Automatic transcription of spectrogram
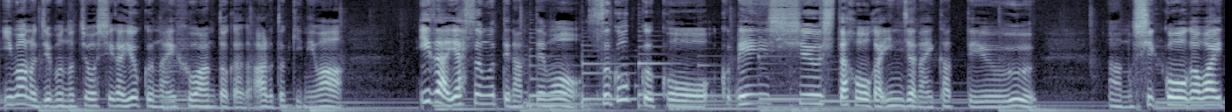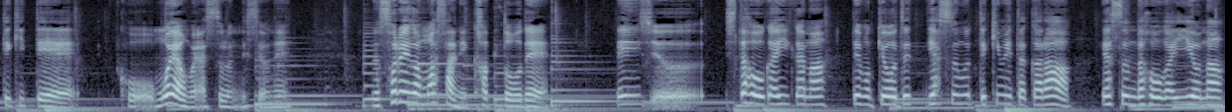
今の自分の調子が良くない不安とかがある時にはいざ休むってなってもすごくこう練習した方がいいんじゃないかっていうあの思考が湧いてきてこうモヤモヤするんですよね。それがまさに葛藤で練習した方がいいかなでも今日休むって決めたから休んだ方がいいよな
